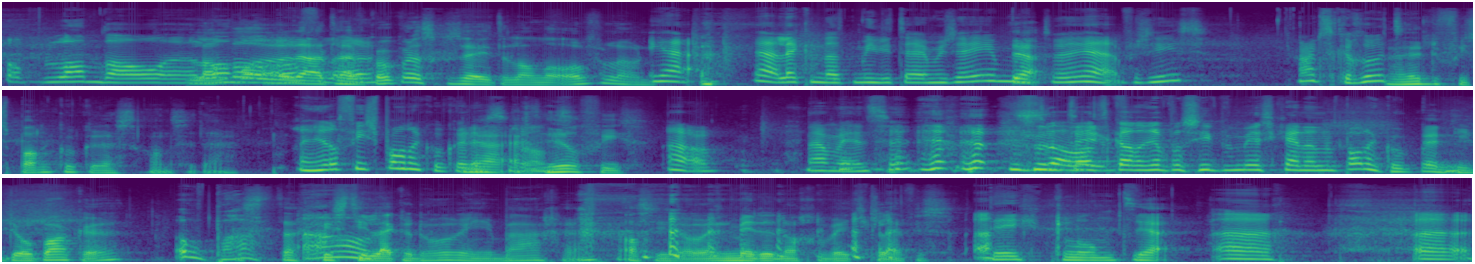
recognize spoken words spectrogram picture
Op Landal. eh, Landal, inderdaad, daar heb ik ook wel eens gezeten. Landal Overloon. Ja, ja, lekker naar het Militair Museum. Ja. moeten we- Ja, precies. Hartstikke goed. Een hele vies pannenkoekenrestaurant zit daar. Een heel vies Ja, echt pannenkoekenrestaurant. heel vies. Oh, nou mensen. Zo, wat kan er in principe misgaan aan een pannenkoek? Ja, niet doorbakken. Oh. Dus dan gist hij Oh. lekker door in je bagen. Als hij zo in het midden nog een beetje klef is. Deegklont. Ja, Eh, eh,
